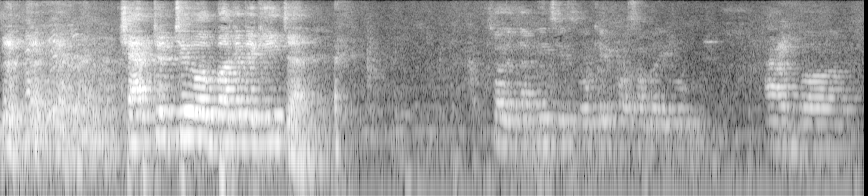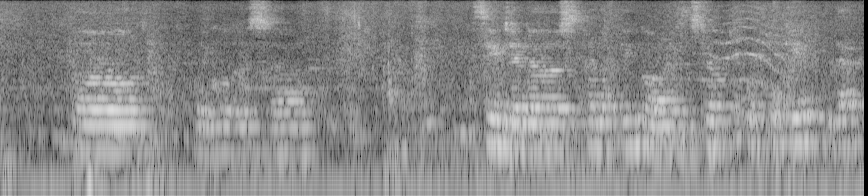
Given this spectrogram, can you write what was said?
Chapter 2 of Bhagavad Gita. So that means it's okay for somebody to have, uh, uh, what do you call this, uh, same genders kind of thing, or is it still okay with that?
